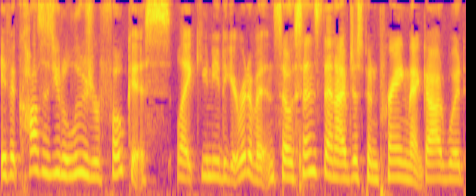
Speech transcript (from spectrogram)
if it causes you to lose your focus, like you need to get rid of it. And so since then, I've just been praying that God would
